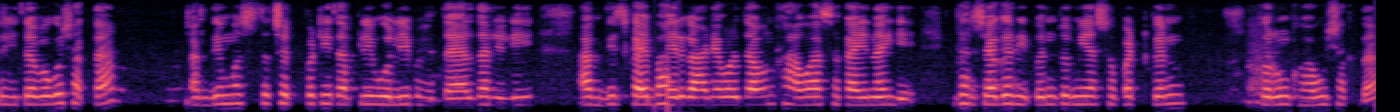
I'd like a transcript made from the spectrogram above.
तर इथं बघू शकता अगदी मस्त चटपटीत आपली ओली भेळ तयार झालेली. अगदीच काही बाहेर गाड्यावर जाऊन खावं असं काही नाहीये. घरच्या घरी पण तुम्ही असं पटकन करून खाऊ शकता.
